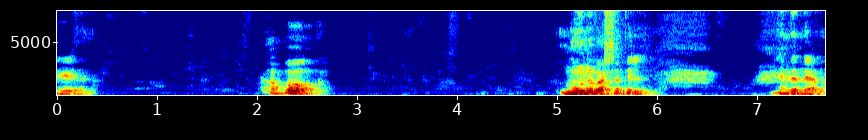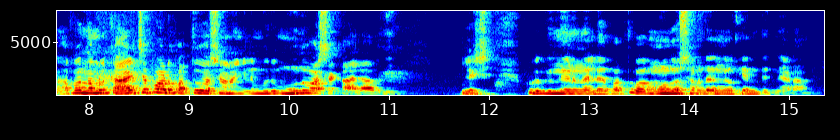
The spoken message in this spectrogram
എഴുതണം. അപ്പോൾ മൂന്ന് വർഷത്തിൽ എന്തെന്താണ്? അപ്പോൾ നമ്മൾ കാഴ്ചപ്പാട് പത്ത് വർഷമാണെങ്കിലും ഒരു മൂന്ന് വർഷ കാലാവധി ലക്ഷ്യം കൊടുക്കുന്നതിന് പത്ത് മൂന്ന് വർഷം കൊണ്ട് നിങ്ങൾക്ക് എന്ത് നേടാൻ പറ്റും?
